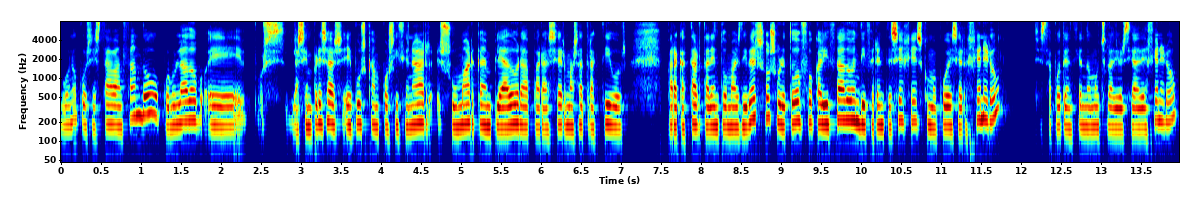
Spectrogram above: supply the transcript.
bueno, pues está avanzando. Por un lado, pues las empresas buscan posicionar su marca empleadora para ser más atractivos, para captar talento más diverso, sobre todo focalizado en diferentes ejes como puede ser género, se está potenciando mucho la diversidad de género.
